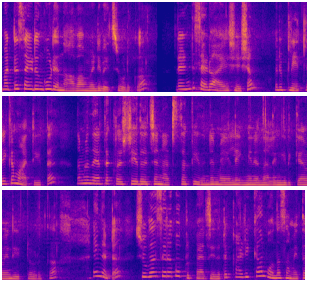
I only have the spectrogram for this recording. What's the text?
മറ്റേ സൈഡും കൂടി ഒന്ന് ആവാൻ വേണ്ടി വെച്ച് കൊടുക്കുക. രണ്ട് സൈഡും ആയ ശേഷം ഒരു പ്ലേറ്റിലേക്ക് മാറ്റിയിട്ട് നമ്മൾ നേരത്തെ ക്രഷ് ചെയ്ത് വെച്ച നട്ട്സൊക്കെ ഇതിന്റെ മേലെ ഇങ്ങനെ ഒന്ന് അലങ്കരിക്കാൻ വേണ്ടി ഇട്ട് കൊടുക്കുക. എന്നിട്ട് ഷുഗർ സിറപ്പ് പ്രിപ്പയർ ചെയ്തിട്ട് കഴിക്കാൻ പോകുന്ന സമയത്ത്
